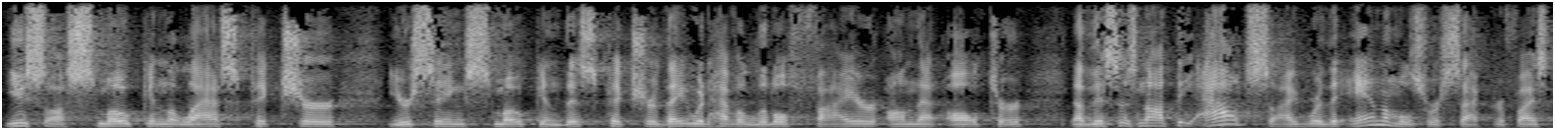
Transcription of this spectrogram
You saw smoke in the last picture. You're seeing smoke in this picture. They would have a little fire on that altar. Now, this is not the outside where the animals were sacrificed.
